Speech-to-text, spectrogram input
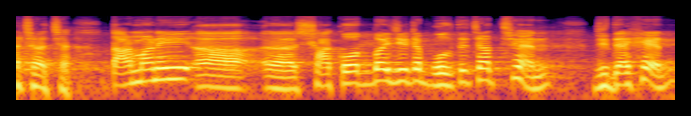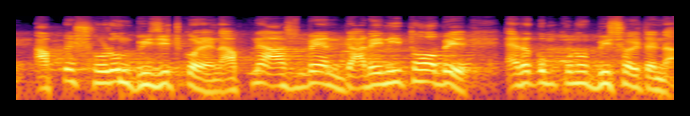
আচ্ছা আচ্ছা। তার মানে শাকত ভাই যেটা বলতে চাচ্ছেন যে দেখেন, আপনি শোরুম ভিজিট করেন, আপনি আসবেন, গাড়ি নিতে হবে, এরকম কোনো বিষয়টা না।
